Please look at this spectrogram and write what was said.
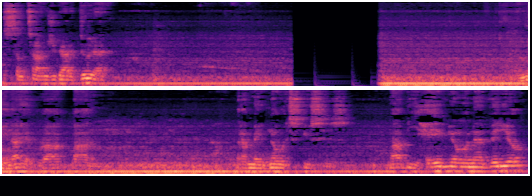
Sometimes you gotta do that. I mean, I hit rock bottom, but I made no excuses. My behavior on that video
